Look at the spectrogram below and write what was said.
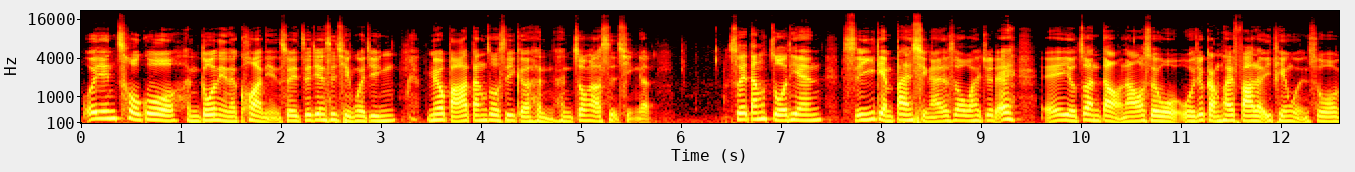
我已经错过很多年的跨年，所以这件事情我已经没有把它当做是一个很很重要的事情了。所以当昨天十一点半醒来的时候，我还觉得哎哎有赚到，然后所以我我就赶快发了一篇文说。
